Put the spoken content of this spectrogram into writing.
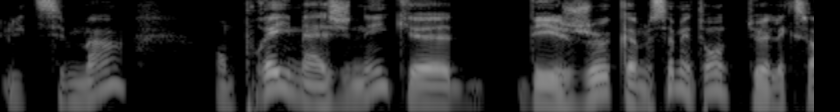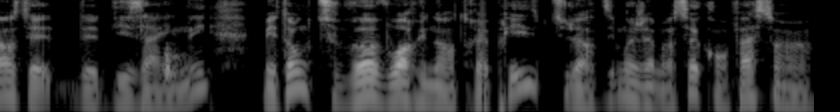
ultimement, on pourrait imaginer que des jeux comme ça, mettons, tu as l'expérience de, designer, mettons que tu vas voir une entreprise, tu leur dis, moi j'aimerais ça qu'on fasse un,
